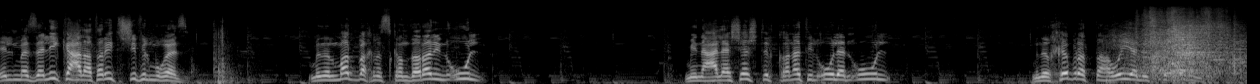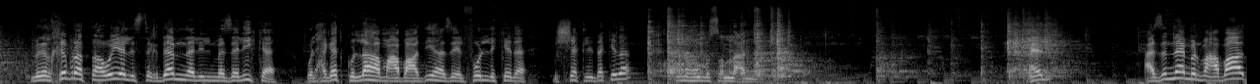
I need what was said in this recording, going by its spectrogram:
المزاليكا على طريقة الشيف المغازي. من المطبخ الاسكندراني نقول من على شاشة القناة الأولى نقول من الخبرة الطهوية لاستخدامنا من الخبرة الطهوية لاستخدامنا للمزاليكا والحاجات كلها مع بعضيها زي الفل كده بالشكل ده كده اللهم صل على النبي. حلو. عايزين نعمل مع بعض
